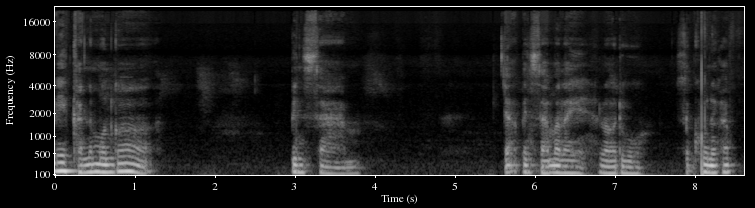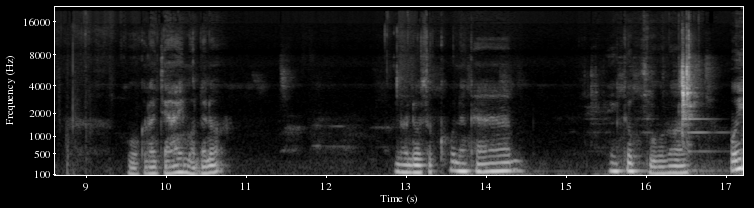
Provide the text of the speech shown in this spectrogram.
เลขขันน้ำมนต์ก็ เป็นสามจะเป็นสามอะไรรอดูสักครู่นะครับโอ้กำลังจะให้หมดแล้วเนาะรอดูสักครู่นะครับเลขทูปปู่รออุ้ย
